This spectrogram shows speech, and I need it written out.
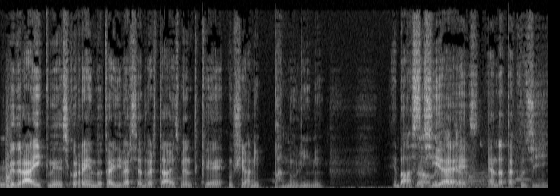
Mm. Vedrai scorrendo tra i diversi advertisement che usciranno i pannolini. E basta, No, sì, è, è- è andata così.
